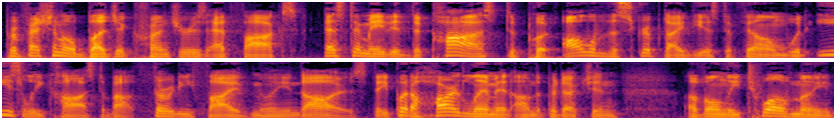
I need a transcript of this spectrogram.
Professional budget crunchers at Fox estimated the cost to put all of the script ideas to film would easily cost about $35 million. They put a hard limit on the production of only $12 million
